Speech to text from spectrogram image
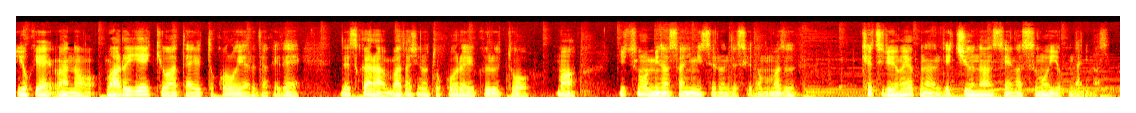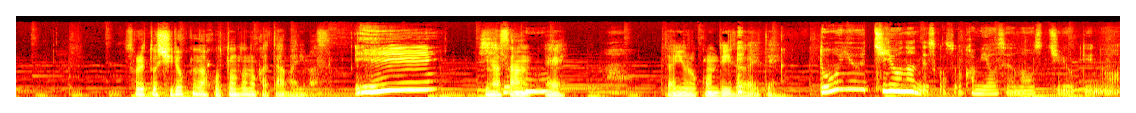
余計あの悪い影響を与えるところをやるだけでですから私のところへ来るとまあいつも皆さんに見せるんですけどもまず血流が良くなるんで柔軟性がすごい良くなります。それと視力がほとんどの方上がります。ええー、皆さんええ喜んでいただいて。どういう治療なんですか？その噛み合わせを治す治療っていうのは。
